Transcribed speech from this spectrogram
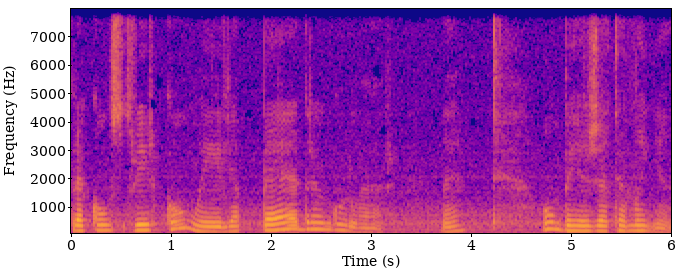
para construir com ele a pedra angular, né? Um beijo até amanhã.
